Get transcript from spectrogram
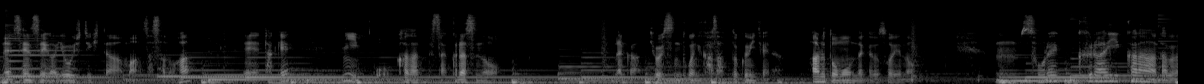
ね、先生が用意してきた、まあ、笹の葉、えー、竹にこう飾ってさ、クラスのなんか教室のとこに飾っとくみたいな。あると思うんだけど、そういうの。うん、それくらいかな、多分。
